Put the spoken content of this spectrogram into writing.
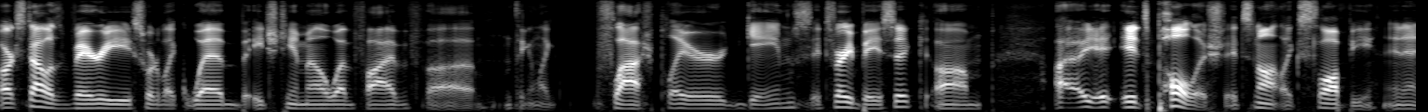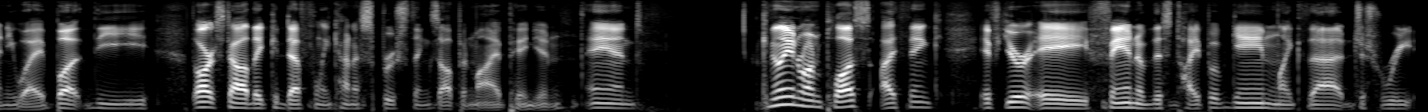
Art style is very sort of like web, HTML, Web 5. Uh, I'm thinking like Flash player games. It's very basic. Um, I, it, it's polished. It's not like sloppy in any way, but the the art style they could definitely kind of spruce things up in my opinion. And Chameleon Run Plus, I think if you're a fan of this type of game like that, just re-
